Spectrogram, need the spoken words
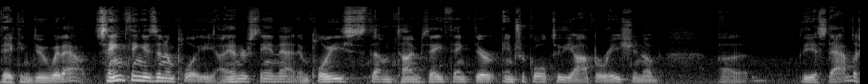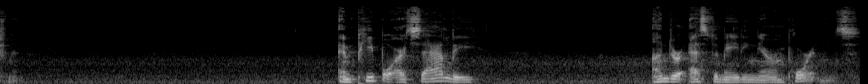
they can do without. Same thing as an employee. I understand that. Employees sometimes they think they're integral to the operation of the establishment. And people are sadly underestimating their importance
